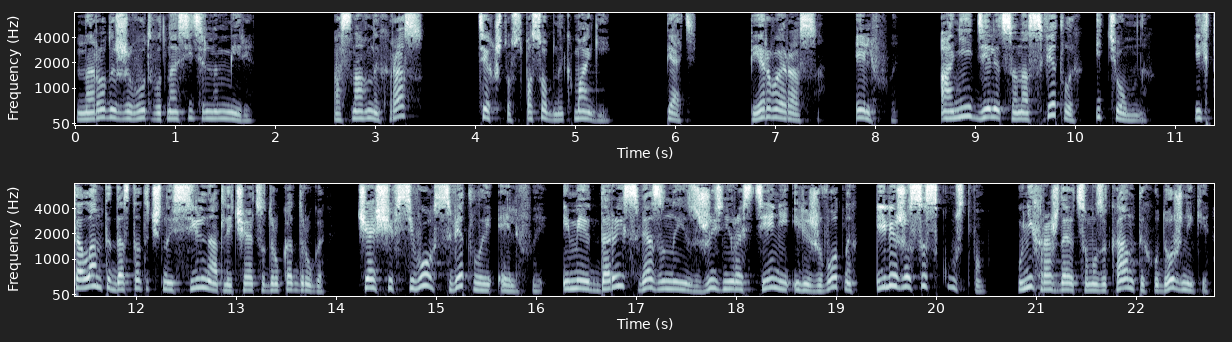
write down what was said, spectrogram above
народы живут в относительном мире. Основных рас, тех, что способны к магии, пять. Первая раса – эльфы. Они делятся на светлых и темных. Их таланты достаточно сильно отличаются друг от друга. Чаще всего светлые эльфы имеют дары, связанные с жизнью растений или животных, или же с искусством. У них рождаются музыканты, художники,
